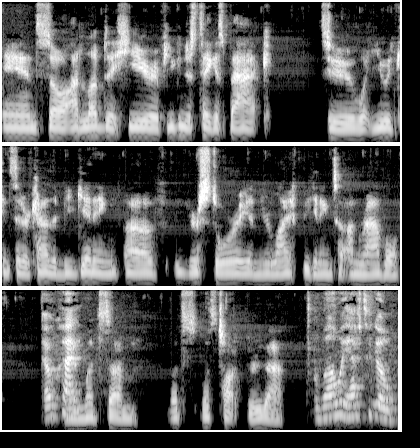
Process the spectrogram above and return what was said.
And so I'd love to hear if you can just take us back to what you would consider kind of the beginning of your story and your life beginning to unravel. Okay. And let's um let's let's talk through that. Well, we have to go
